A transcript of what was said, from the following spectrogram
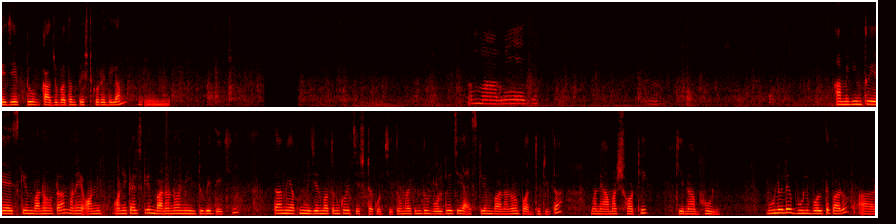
এই যে একটু কাজু বাদাম পেস্ট করে দিলাম। মামি আমি কিন্তু এই আইসক্রিম বানানোটা মানে অনেক অনেক আইসক্রিম বানানো আমি ইউটিউবে দেখি। তা আমি এখন নিজের মতন করে চেষ্টা করছি। তোমরা কিন্তু বলবে যে আইসক্রিম বানানোর পদ্ধতিটা মানে আমার সঠিক কি না ভুল। ভুল হলে ভুল বলতে পারো, আর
